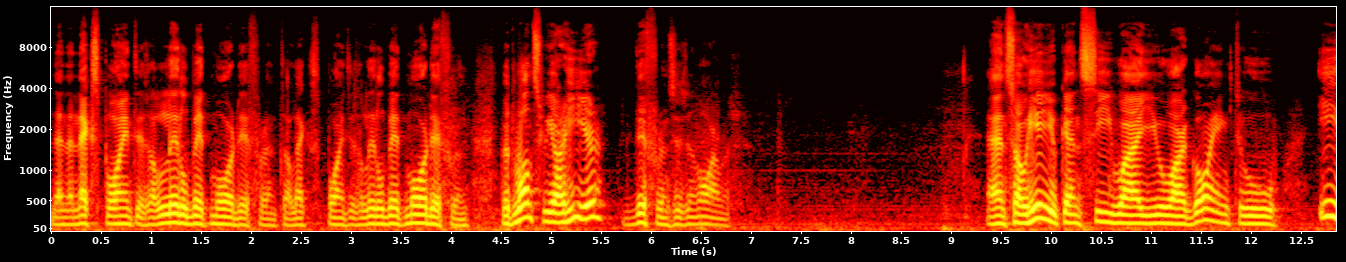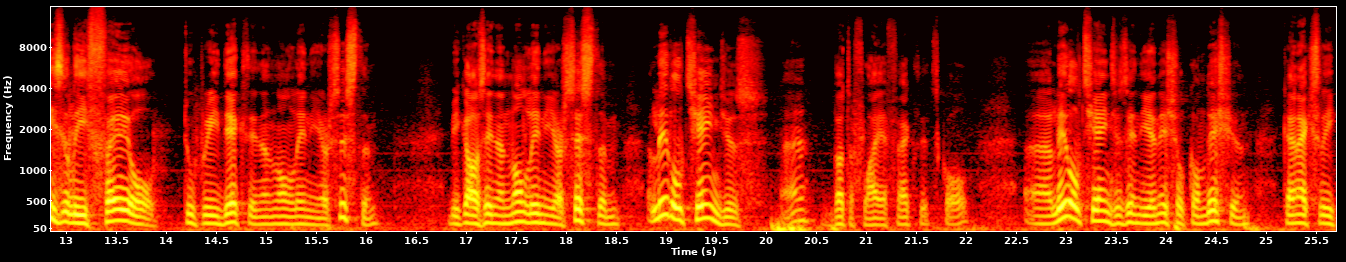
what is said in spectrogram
Then the next point is a little bit more different. The next point is a little bit more different. But once we are here, the difference is enormous. And so here you can see why you are going to easily fail to predict in a nonlinear system. Because in a nonlinear system, little changes, eh, butterfly effect it's called, uh, little changes in the initial condition can actually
